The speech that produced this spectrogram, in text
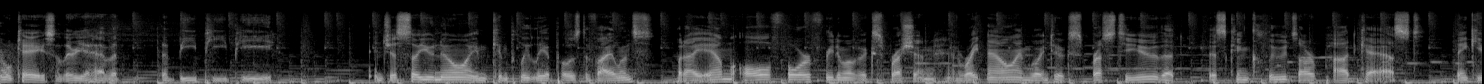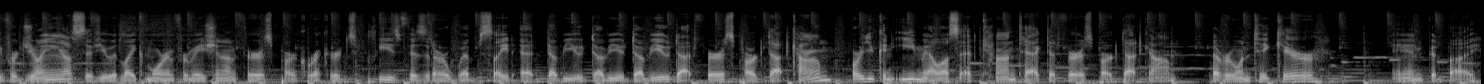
Okay, so there you have it, the BPP. And just so you know, I'm completely opposed to violence, but I am all for freedom of expression. And right now, I'm going to express to you that this concludes our podcast. Thank you for joining us. If you would like more information on Ferris Park Records, please visit our website at www.ferrispark.com or you can email us at contact at ferrispark.com. Everyone take care and goodbye.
